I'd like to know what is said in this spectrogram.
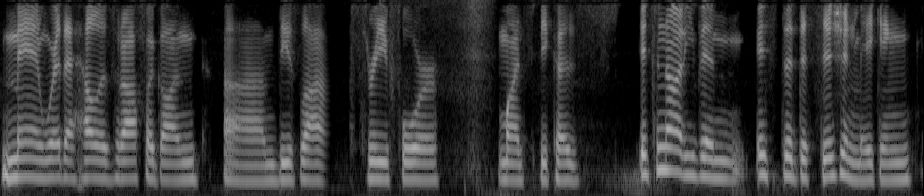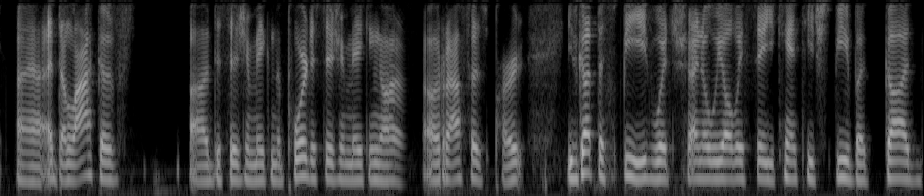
man, where the hell has Rafa gone um, these last three four months? Because it's not even it's the decision making, uh, the lack of uh, decision making, the poor decision making on, on Rafa's part. He's got the speed, which I know we always say you can't teach speed, but God,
